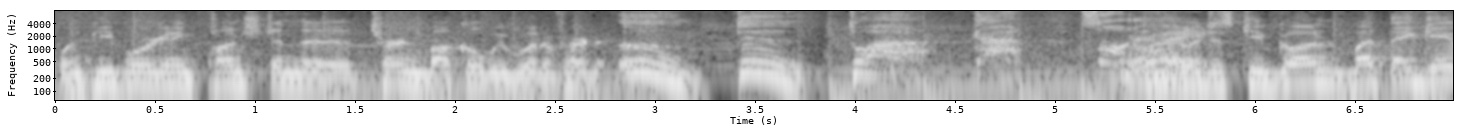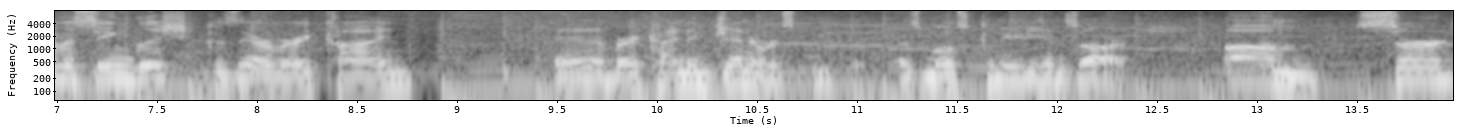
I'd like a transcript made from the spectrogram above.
when people were getting punched in the turnbuckle, we would have heard un, deux, trois, quatre, cinq. And they would just keep going. But they gave us English because they were very kind and a very kind and generous people, as most Canadians are. Um, sir,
